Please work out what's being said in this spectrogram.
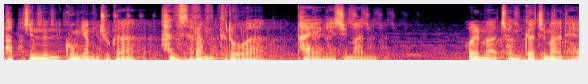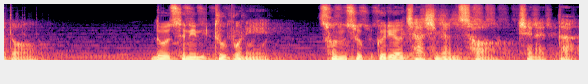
밥 짓는 공양주가 한 사람 들어와 다행이지만 얼마 전까지만 해도 노스님 두 분이 손수 끓여 자시면서 지냈다.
